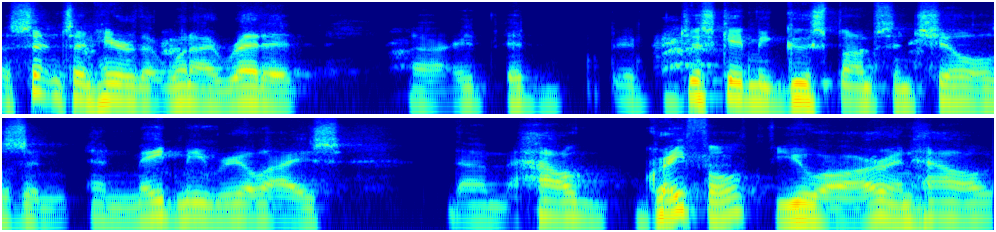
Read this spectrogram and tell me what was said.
a, sentence in here that when I read it, uh, it, it, it just gave me goosebumps and chills and, and made me realize um, how grateful you are and how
